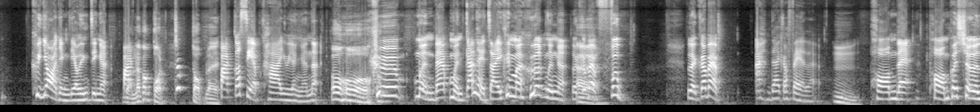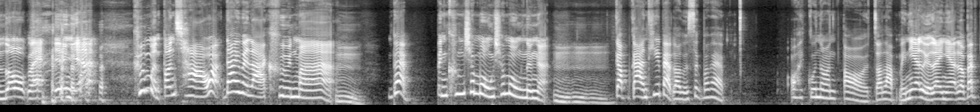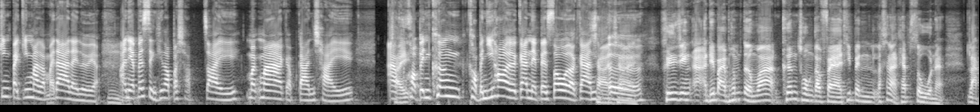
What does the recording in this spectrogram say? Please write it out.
คือหยอดอย่างเดียวจริงๆอะกปัดกแล้วก็กดจุ๊บจบเลยปักก็เสียบคาอยู่อย่างนั้นอะโอ้โหคือเหมือนแบบเหมือนกั้นหายใจขึ้นมาเฮือกนึงอะแล้วก็เออแบบฟึบแล้วก็แบบอะได้กาแฟแล้วอืมพร้อมและพร้อมเผชิญโลกและอย่างเงี้ย คือเหมือนตอนเช้าอะ ได้เวลาคืนมาอืมแบบเป็นครึ่งชั่วโมงชั่วโมงหนึ่งอะอืมอืมอืมกับการที่แบบเรารู้สึกว่าแบบโอ้ยกูนอนต่อจะหลับไหมเนี่ยหรืออะไรเงี้ยแล้วแบบกิ้งไปกิ้งมาแล้วไม่ได้อะไรเลยอะอันเนี้ยเป็นสิ่งที่เราประทับใจมากๆกับการใช้ อะใช้ ขอเป็นเครื่องขอเป็นยี่ห้อแล้วกันในเปโซแล้วกันใช่เอใช่อ คือจริงๆอะอธิบายเพิ่มเติมว่าเครื่องชงกาแฟที่เป็นลักษณะแคปซูลน่ะ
